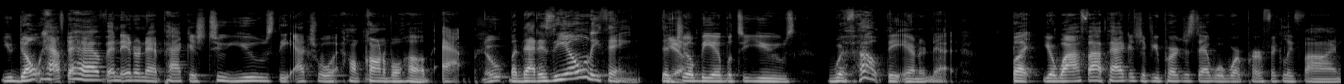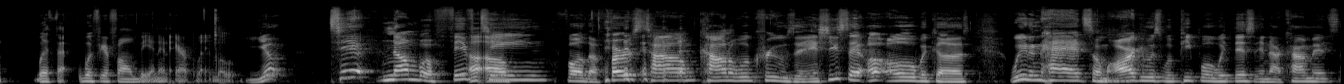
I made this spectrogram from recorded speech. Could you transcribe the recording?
You don't have to have an internet package to use the actual Carnival Hub app. Nope. But that is the only thing that Yeah. you'll be able to use without the internet. But your Wi-Fi package, if you purchase that, will work perfectly fine with with your phone being in airplane mode. Yep. Tip number 15 for the first time Carnival cruising. And she said, uh oh, because we done had some arguments with people with this in our comments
